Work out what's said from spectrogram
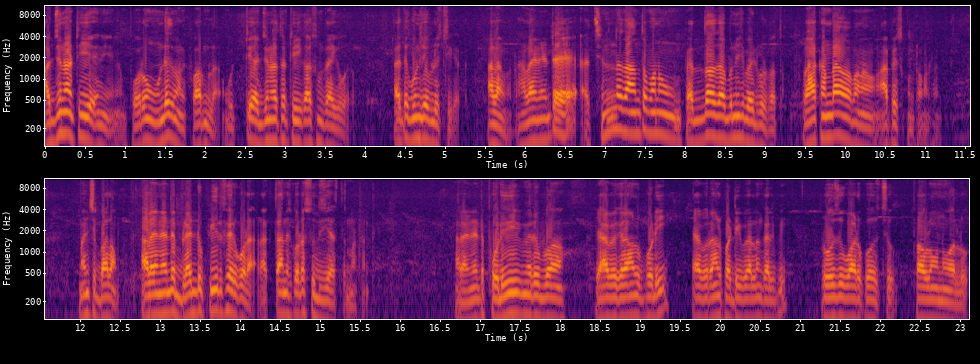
అర్జున టీ అని పూర్వం ఉండేది మనకి ఫార్ములా. ఉట్టి అర్జునతో టీ కాసుకుని తాగేవారు. అయితే గుంజబులు వచ్చాయి కదా. అలా అనమాట అలా ఏంటంటే చిన్న దాంతో మనం పెద్ద జబ్బు నుంచి బయటపడిపోతాం. రాకుండా మనం ఆపేసుకుంటాం అనమాట మంచి బలం. అలా ఏంటంటే బ్లడ్ ప్యూరిఫైర్ కూడా రక్తాన్ని కూడా శుద్ధి చేస్తారన్నమాట అలా ఏంటంటే పొడి మీరు యాభై గ్రాముల పొడి యాభై గ్రాముల పట్టికి బెల్లం కలిపి రోజు వాడుకోవచ్చు ప్రాబ్లం ఉన్న వాళ్ళు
